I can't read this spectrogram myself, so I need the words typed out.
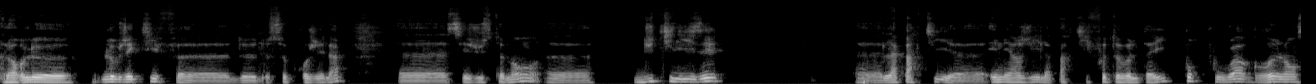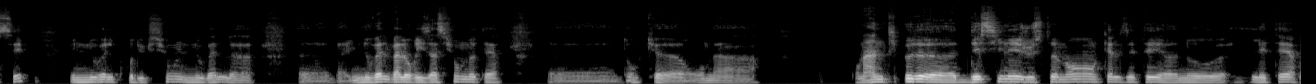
Alors, l'objectif euh, de, ce projet-là, euh, c'est justement euh, d'utiliser la partie énergie, la partie photovoltaïque, pour pouvoir relancer une nouvelle production, une nouvelle, bah, une nouvelle valorisation de nos terres. donc, on a, on a un petit peu dessiné justement quelles étaient nos, les terres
